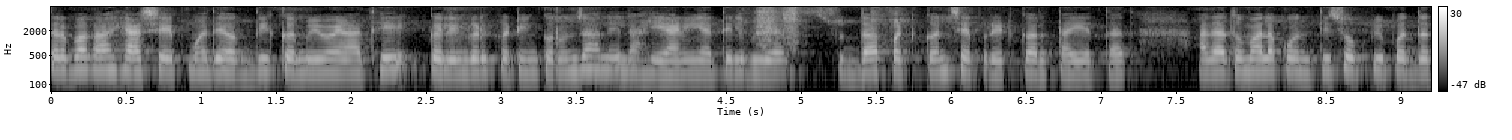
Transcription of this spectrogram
तर बघा ह्या शेपमध्ये अगदी कमी वेळात हे कलिंगड कटिंग करून झालेलं आहे आणि यातील बियासुद्धा पटकन सेपरेट करता येतात. आता तुम्हाला कोणती सोपी पद्धत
